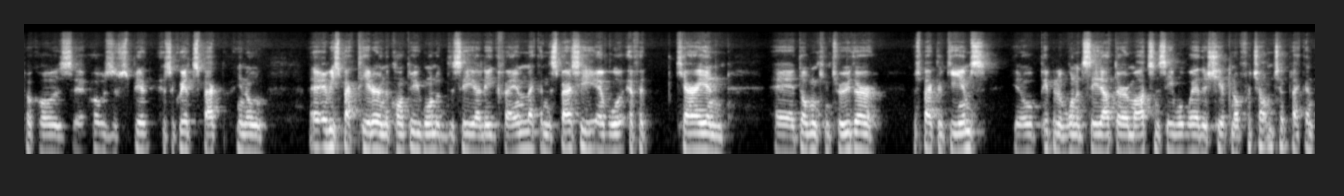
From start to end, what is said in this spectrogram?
because it was a it's a great spec. You know, every spectator in the country wanted to see a league final, like, and especially if, if it Kerry and uh, Dublin came through their respective games. You know, people have wanted to see that their match and see what way they're shaping up for championship. Like, and,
